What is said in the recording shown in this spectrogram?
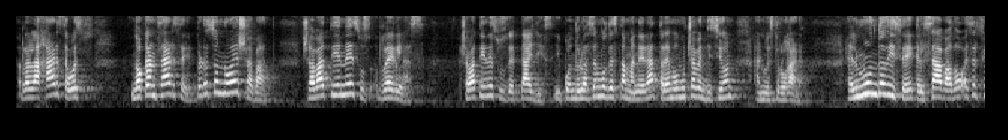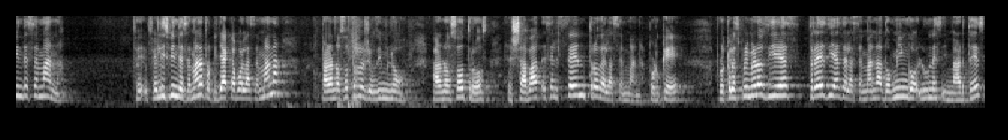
relajarse o es no cansarse, pero eso no es Shabbat. Shabbat tiene sus reglas, Shabbat tiene sus detalles y cuando lo hacemos de esta manera traemos mucha bendición a nuestro hogar. El mundo dice que el sábado es el fin de semana. feliz fin de semana porque ya acabó la semana, para nosotros los Yehudim no. Para nosotros el Shabbat es el centro de la semana. ¿Por qué? Porque los primeros días, tres días de la semana, domingo, lunes y martes,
